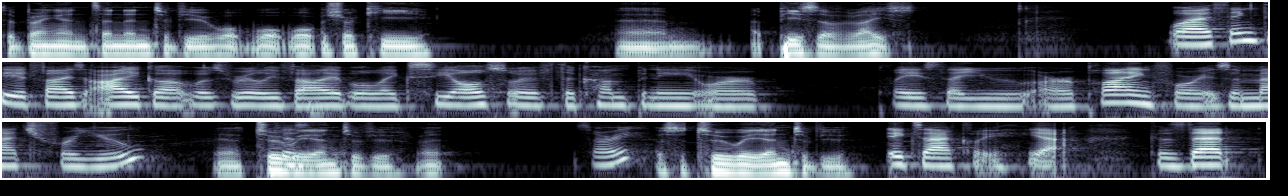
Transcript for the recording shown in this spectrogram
to bring into an interview? What what, what was your key um, a piece of advice? Well, I think the advice I got was really valuable. Like, see also if the company or place that you are applying for is a match for you. Yeah, two way interview, right? Sorry? It's a two way interview. Exactly, yeah. Because that,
